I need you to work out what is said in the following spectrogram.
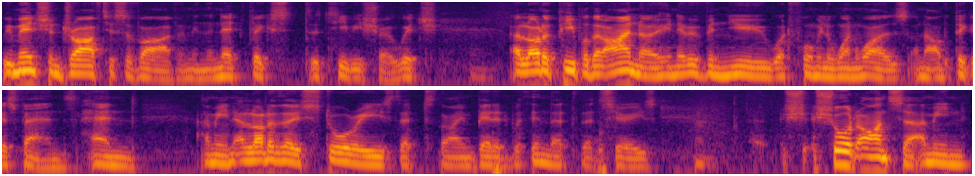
We mentioned Drive to Survive. I mean, the Netflix the TV show, which a lot of people that I know who never even knew what Formula One was are now the biggest fans. And I mean, a lot of those stories that are embedded within that that series. Sh- short answer. I mean,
